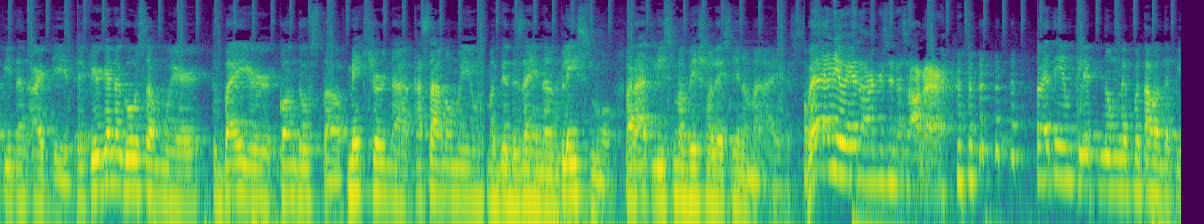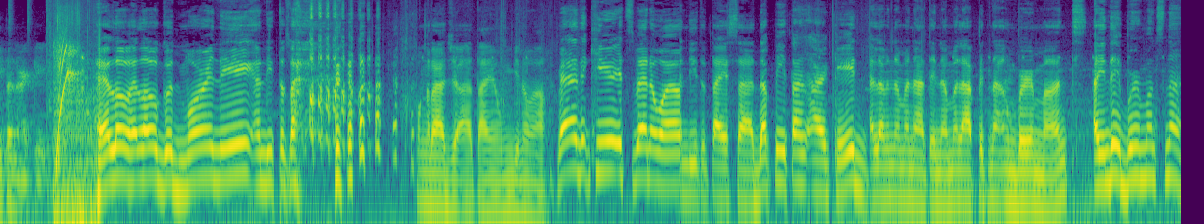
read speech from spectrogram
Dapitan Arcade. If you're gonna go somewhere to buy your condo stuff, make sure na kasama mo yung magde-design ng place mo para at least ma-visualize nyo na maayos. But anyway, ito ako sinasabi. so, ito yung clip nung nagpunta ako sa Dapitan Arcade. Hello, hello, good morning! Andito tayo. Pang radyo ata yung ginawa ko. Benedict here, it's been a while. Nandito tayo sa Dapitan Arcade. Alam naman natin na malapit na ang Burr months. Ay hindi, Burr months na.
